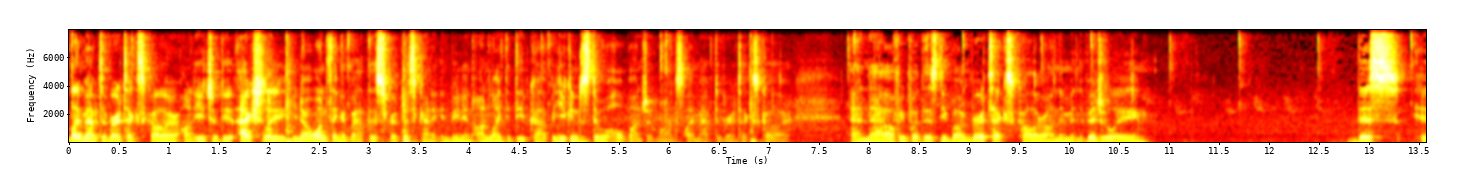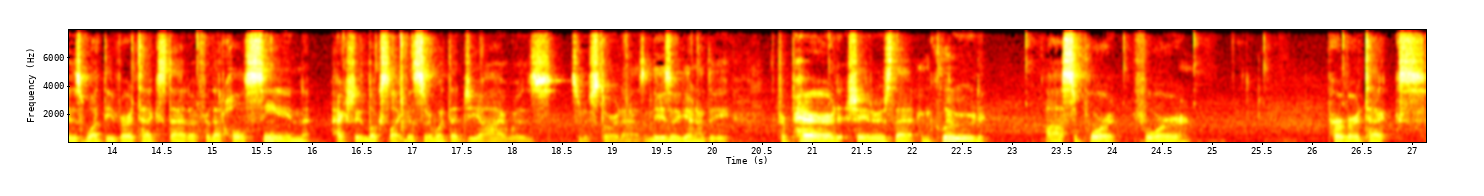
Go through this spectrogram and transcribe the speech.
light map to vertex color on each of the... Actually, you know, one thing about this script that's kind of convenient, unlike the deep copy, you can just do a whole bunch at once, light map to vertex color. And now if we put this debug vertex color on them individually, this is what the vertex data for that whole scene actually looks like. This is what that GI was sort of stored as. And these, again, are the prepared shaders that include uh, support for per vertex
